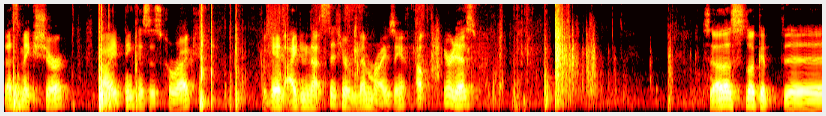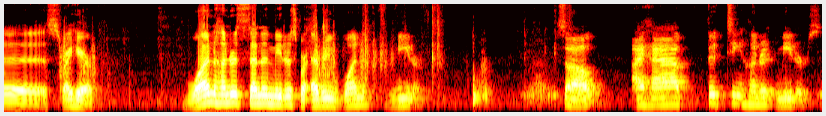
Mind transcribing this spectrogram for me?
Let's make sure. I think this is correct. Again, I do not sit here memorizing it. Oh, here it is. So let's look at this right here. 100 centimeters for every one meter. So I have 1500 meters.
